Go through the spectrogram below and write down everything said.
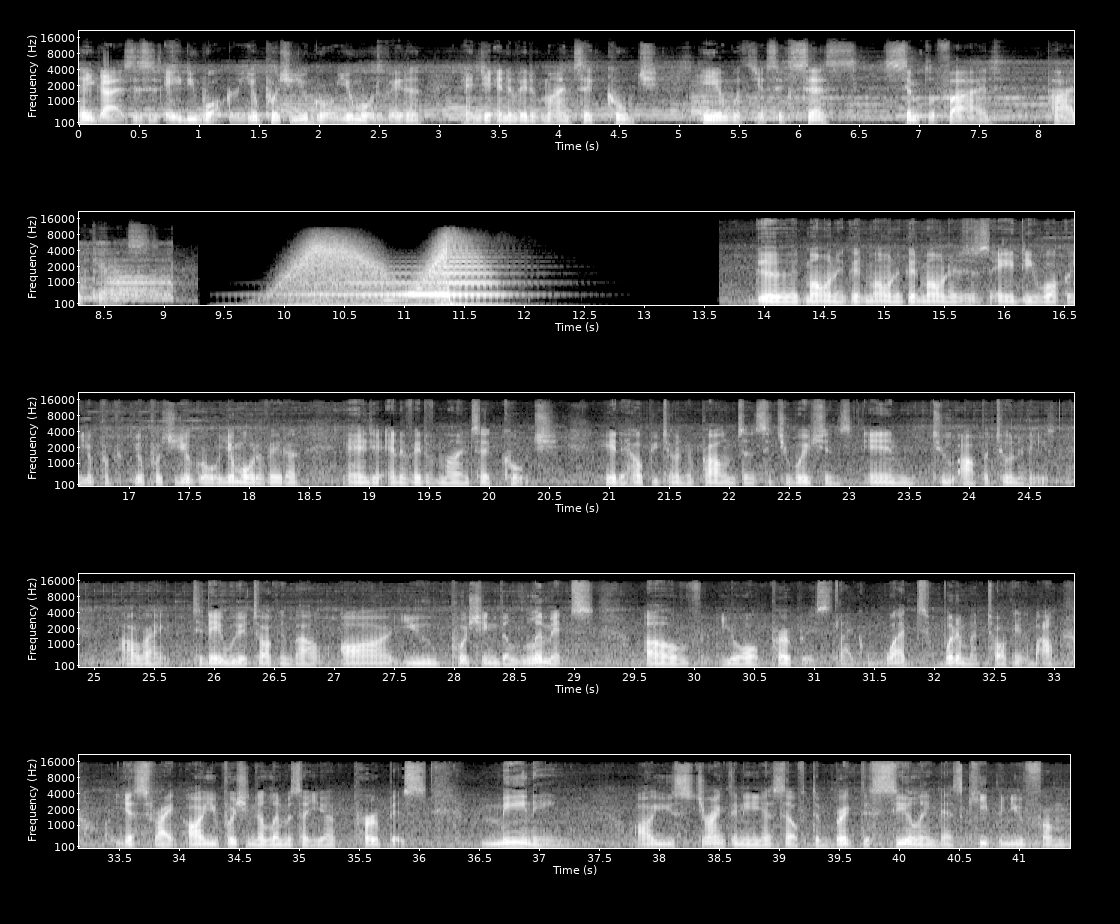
Hey guys, this is AD Walker, your pusher, your grower, your motivator, and your innovative mindset coach, here with your Success Simplified podcast. Good morning, good morning, good morning. This is AD Walker, your, your pusher, your grower, your motivator, and your innovative mindset coach, here to help you turn your problems and situations into opportunities. All right, today we are talking about are you pushing the limits of your purpose? Like, what? What am I talking about? Yes, right. Are you pushing the limits of your purpose? Meaning, are you strengthening yourself to break the ceiling that's keeping you from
